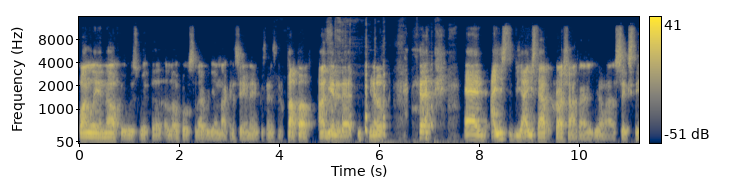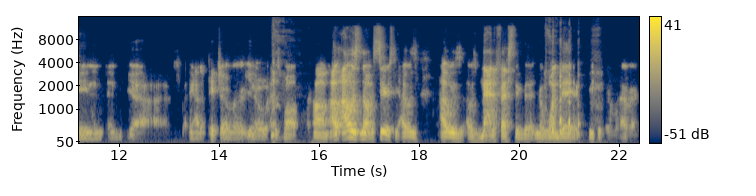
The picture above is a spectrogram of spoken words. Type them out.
funnily enough, it was with a, a local celebrity. I'm not going to say her name because then it's going to pop up on the internet, you know. and I used to be, I used to have a crush on her, you know, when I was 16, and, and yeah, I think I had a picture of her, you know, as well. Um, I, I was no, seriously, I was I was I was manifesting that you know one day I could be with her or whatever.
